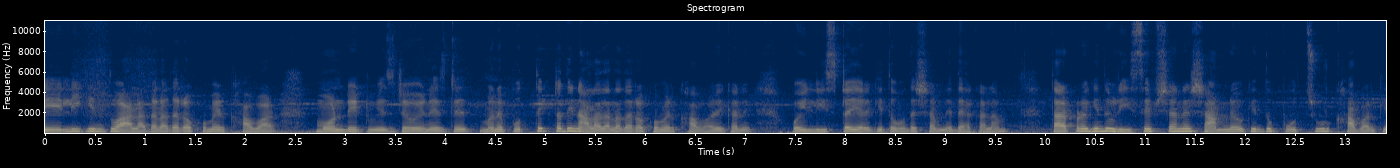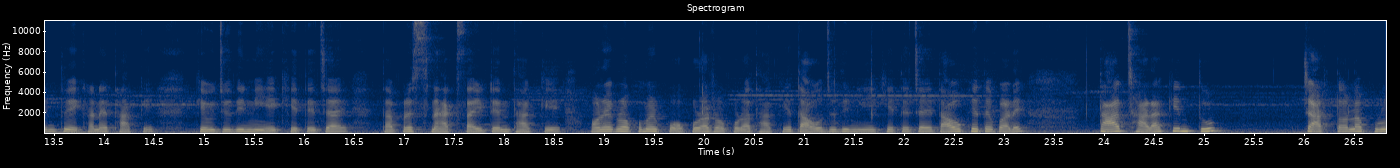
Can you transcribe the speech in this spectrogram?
ডেলি কিন্তু আলাদা আলাদা রকমের খাবার মনডে টুয়েসডে ওয়েনেসডে মানে প্রত্যেকটা দিন আলাদা আলাদা রকমের খাবার এখানে ওই লিস্টটাই আর কি তোমাদের সামনে দেখালাম। তারপরে কিন্তু রিসেপশানের সামনেও কিন্তু প্রচুর খাবার কিন্তু এখানে থাকে। কেউ যদি নিয়ে খেতে চায়, তারপরে স্ন্যাক্স আইটেম থাকে, অনেক রকমের পকোড়া টকোড়া থাকে, তাও যদি নিয়ে খেতে চায়, তাও খেতে পারে। তাছাড়া কিন্তু চারতলা পুরো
